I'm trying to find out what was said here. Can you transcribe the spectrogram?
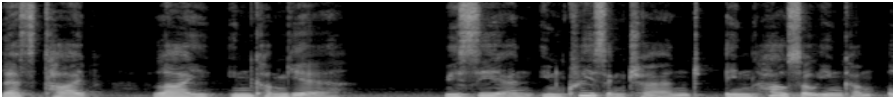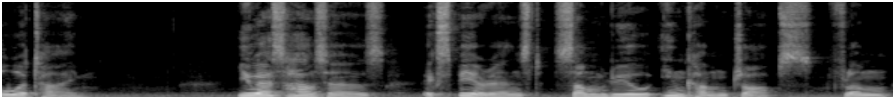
Let's type line income year. We see an increasing trend in household income over time. U.S. households experienced some real income drops from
